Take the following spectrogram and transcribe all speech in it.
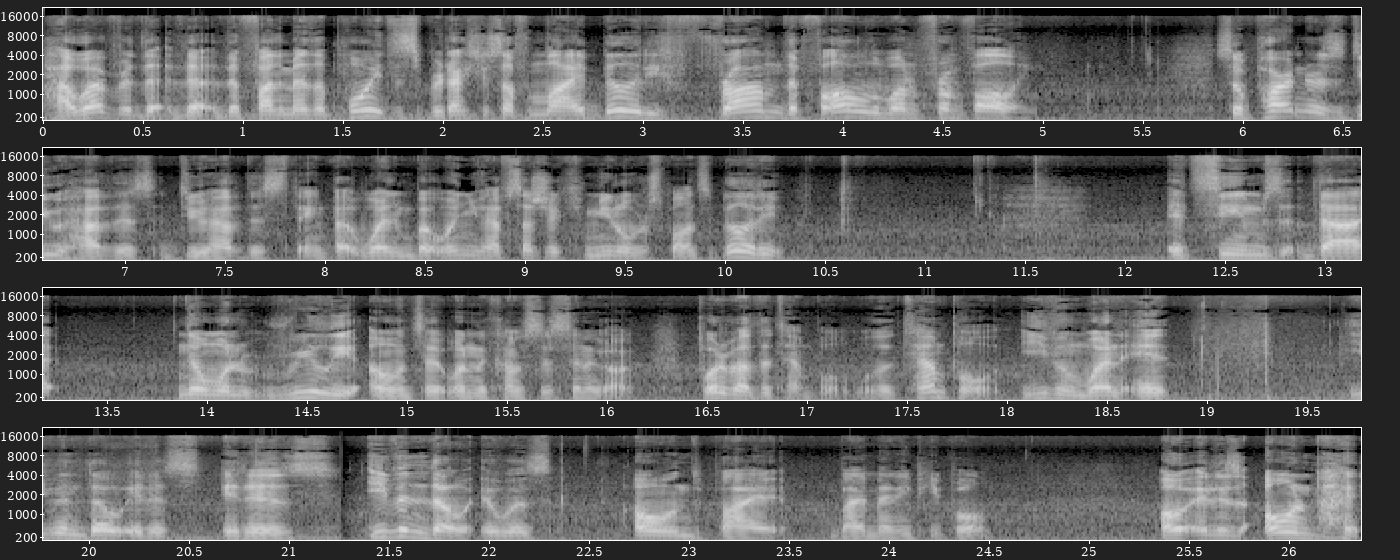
However, the, the, the fundamental point is to protect yourself from liability from the fallen one from falling. So partners do have this do have this thing, but when but when you have such a communal responsibility, it seems that no one really owns it when it comes to the synagogue. But what about the temple? Well, the temple, even when it, even though it is, it is, even though it was owned by by many people, oh, it is owned by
